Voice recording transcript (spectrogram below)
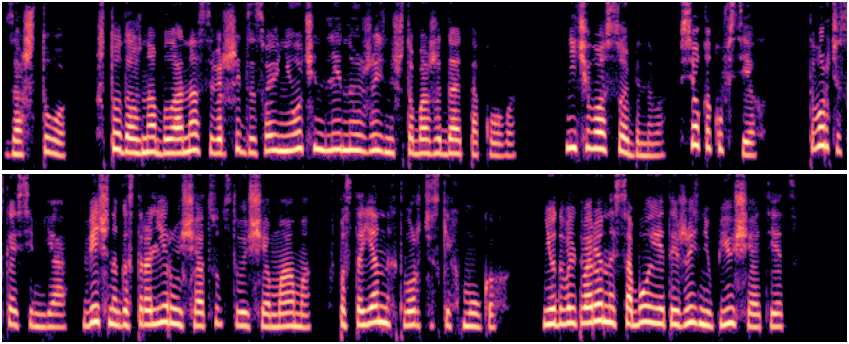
За что? Что должна была она совершить за свою не очень длинную жизнь, чтобы ожидать такого? Ничего особенного, все как у всех. Творческая семья, вечно гастролирующая отсутствующая мама, в постоянных творческих муках, неудовлетворенность собой и этой жизнью пьющий отец.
